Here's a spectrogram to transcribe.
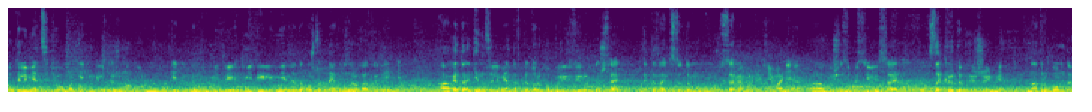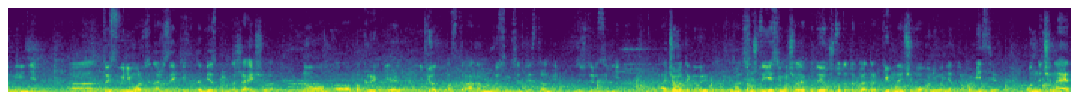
Вот элемент сетевого маркетинга, или, скажем, многоуровневого маркетинга мы внедри- внедрили не для того, чтобы на этом зарабатывать деньги. А это один из элементов, который популяризирует наш сайт. Доказательство тому вы можете сами обратить внимание. Мы сейчас запустили сайт в закрытом режиме, на другом домене. А, То есть вы не можете даже зайти туда без приглашающего, но а, покрытие идет по странам 82 страны за 14 дней. О чем это говорит? О том, что если мы человеку даем что-то такое аттрактивное, чего у него нет в другом месте, он начинает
